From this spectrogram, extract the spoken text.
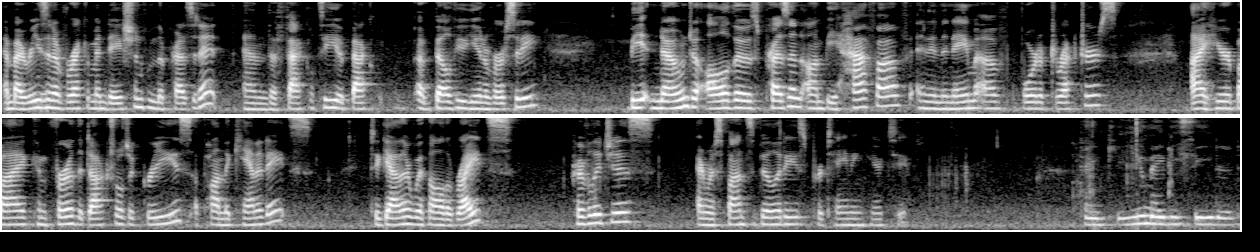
and by reason of recommendation from the president and the faculty of of Bellevue University, be it known to all those present on behalf of and in the name of the Board of Directors, I hereby confer the doctoral degrees upon the candidates, together with all the rights, privileges, and responsibilities pertaining hereto. Thank you. You may be seated.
